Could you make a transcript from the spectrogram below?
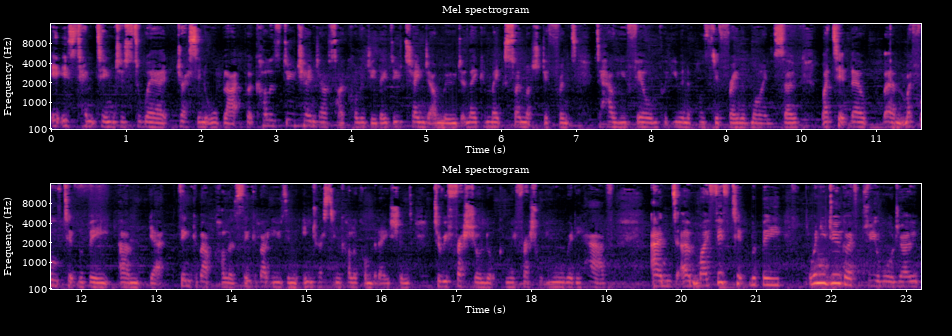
it is tempting just to wear dress in all black, but colours do change our psychology, they do change our mood, and they can make so much difference to how you feel and put you in a positive frame of mind. So, my tip there, um, my fourth tip would be, um, yeah, think about colours, think about using interesting colour combinations to refresh your look and refresh what you already have. And um, my fifth tip would be when you do go through your wardrobe,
